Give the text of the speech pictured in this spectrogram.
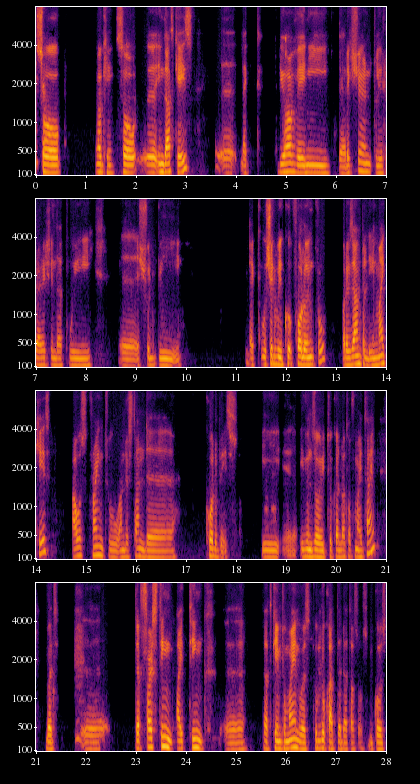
so okay, so uh, in that case, uh, like, do you have any direction, clear direction that we uh, should be like we should be following through? For example, in my case, I was trying to understand the code base, uh, even though it took a lot of my time. But uh, the first thing I think uh, that came to mind was to look at the data source because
